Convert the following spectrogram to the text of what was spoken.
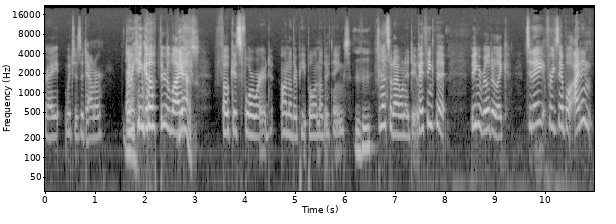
right? Which is a downer. Or we can go through life yes. focus forward on other people and other things. Mm-hmm. And that's what I want to do. I think that being a realtor, like today, for example, I didn't,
